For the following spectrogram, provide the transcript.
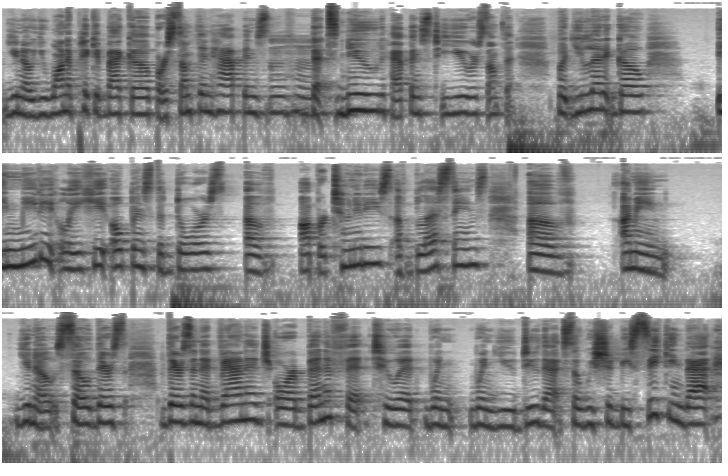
you know you want to pick it back up or something happens mm-hmm. that's new happens to you or something, but you let it go. Immediately, he opens the doors of opportunities, of blessings, of I mean, you know so there's there's an advantage or a benefit to it when when you do that so we should be seeking that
